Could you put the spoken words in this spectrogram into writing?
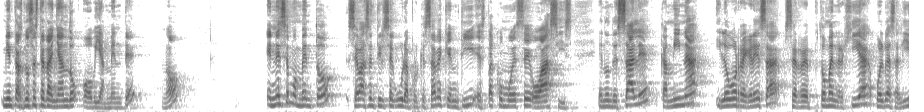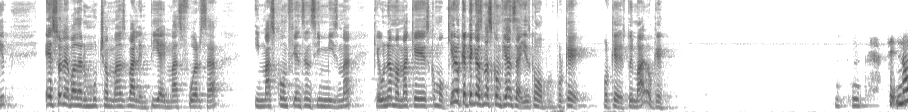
mientras no se esté dañando, obviamente, ¿no? En ese momento se va a sentir segura porque sabe que en ti está como ese oasis, en donde sale, camina y luego regresa, se retoma energía, vuelve a salir. Eso le va a dar mucha más valentía y más fuerza y más confianza en sí misma que una mamá que es como, quiero que tengas más confianza. Y es como, ¿por qué? ¿Por qué? ¿Estoy mal o qué? Sí, no,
